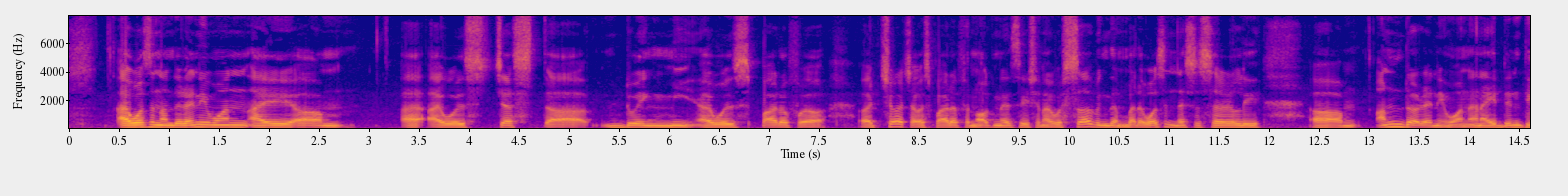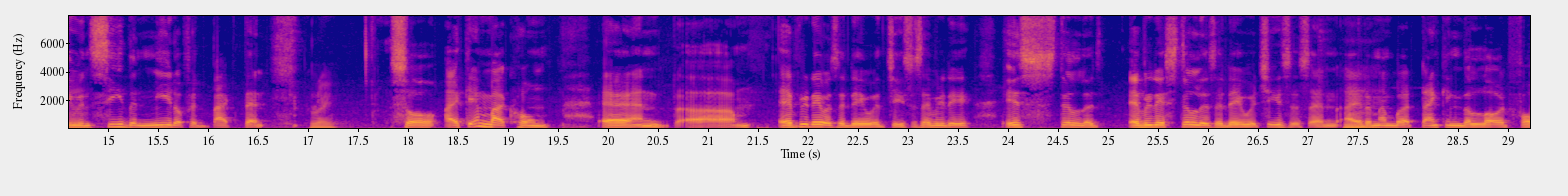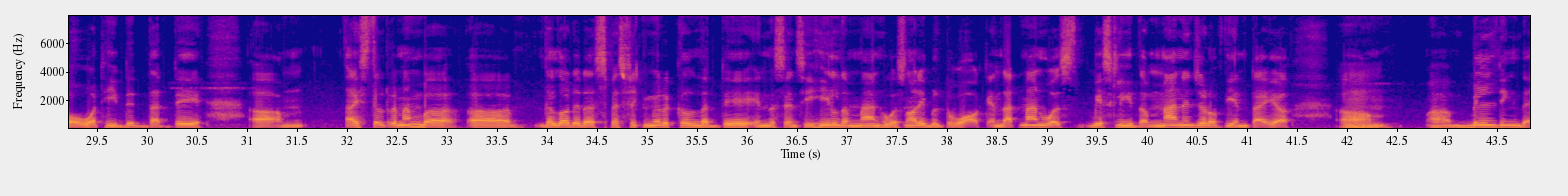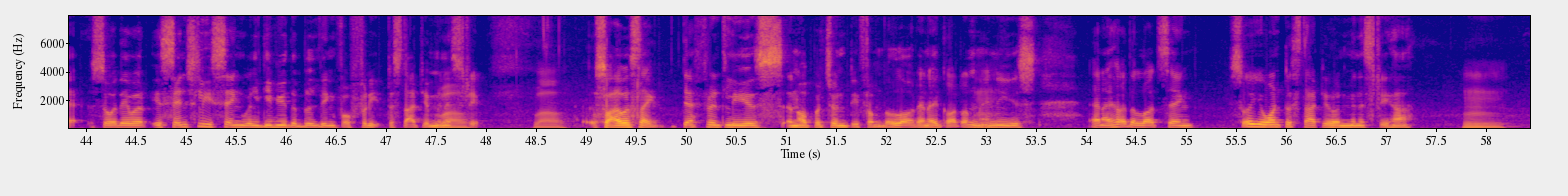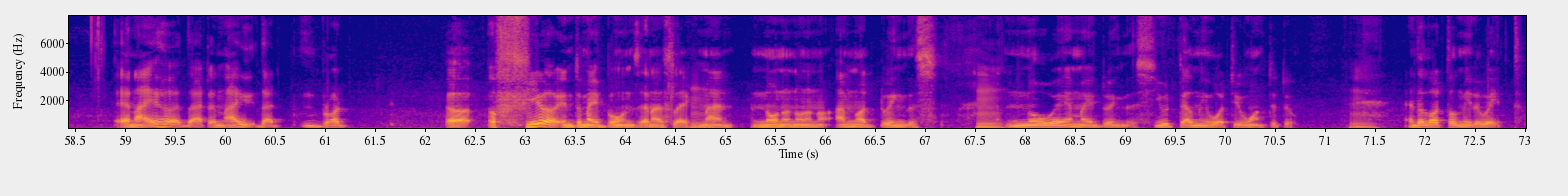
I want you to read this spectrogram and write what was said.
i wasn't under anyone. I um, I, I, was just uh, doing me. I was part of a a church, I was part of an organization, I was serving them, but I wasn't necessarily um, under anyone, and I didn't mm. even see the need of it back then. Right. So I came back home, and um, every day was a day with Jesus. Every day is still a every day still is a day with Jesus, and mm. I remember thanking the Lord for what He did that day. Um, I still remember uh, the Lord did a specific miracle that day in the sense He healed a man who was not able to walk, and that man was basically the manager of the entire um, uh, building there. So they were essentially saying, "We'll give you the building for free to start your ministry." Wow. wow. So I was like, definitely is an opportunity from the Lord, and I got on mm. my knees, and I heard the Lord saying, "So you want to start your own ministry, huh?" Mm. And I heard that, and I that brought uh, a fear into my bones, and I was like, mm. man, no, no, no, no, no, I'm not doing this. Mm. No way am I doing this. You tell me what you want to do. Mm. And the Lord told me to wait.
